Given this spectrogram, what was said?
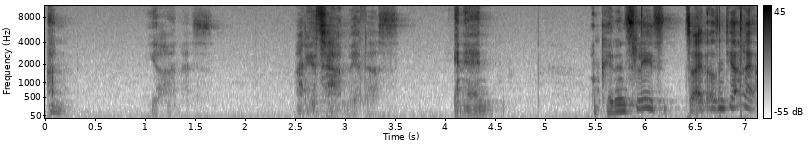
an Johannes. Und jetzt haben wir das in Händen und können es lesen, 2000 Jahre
